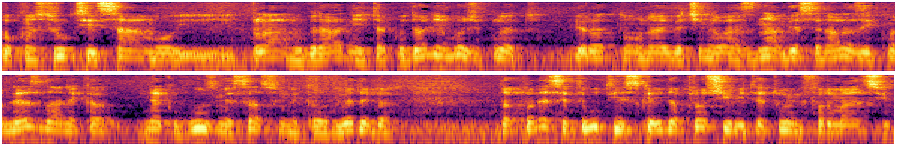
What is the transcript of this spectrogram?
o konstrukciji samo i planu gradnje i tako dalje. Može pogledati vjerojatno onaj većina vas zna gdje se nalazi. Ko ne zna neka nekog uzme sasu neka odvede ga da ponesete utiske i da proširite tu informaciju.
